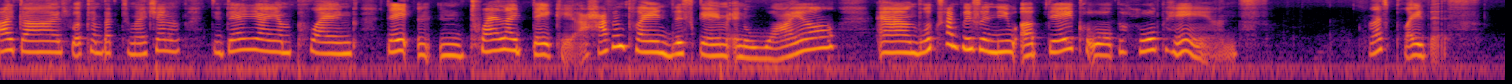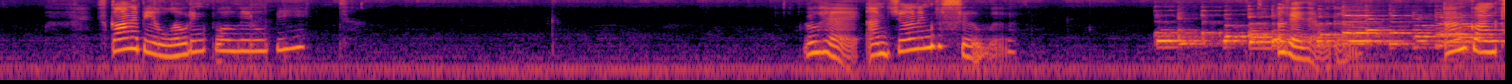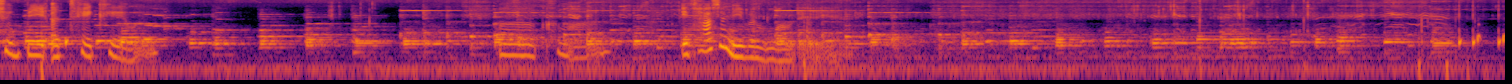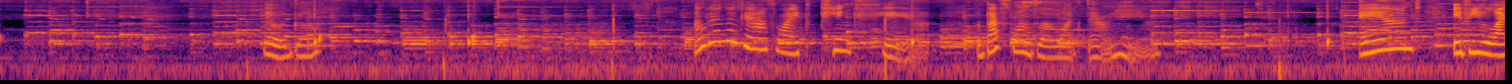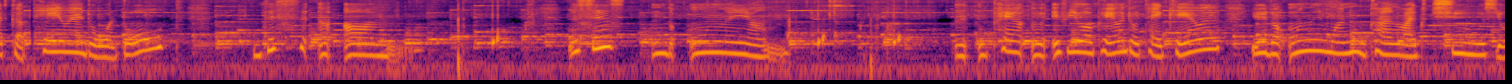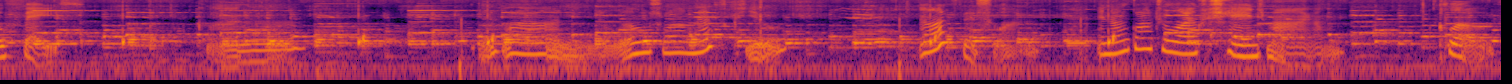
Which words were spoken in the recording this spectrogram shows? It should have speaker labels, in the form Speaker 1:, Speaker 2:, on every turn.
Speaker 1: Hi guys, welcome back to my channel. Today I am playing Day mm, mm, Twilight Daycare. I haven't played this game in a while, and looks like there's a new update called Hold Hands. Let's play this. It's gonna be loading for a little bit. Okay, I'm joining the server. Okay, there we go. Going to be a take care. Uh, come on. It hasn't even loaded yet. There we go. I'm gonna get like pink hair. The best ones are like down here. And if you like a parent or adult, this uh, um this is the only um if you're a parent or take care, of, you're the only one who can like choose your face. This one, one, that's cute. I like this one. And I'm going to like change um, clothes.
